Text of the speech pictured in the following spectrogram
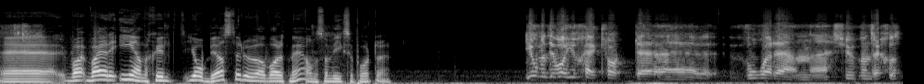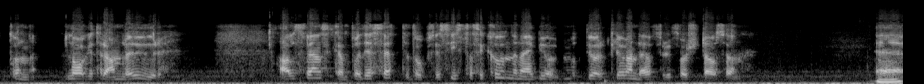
Eh, vad, vad är det enskilt jobbigaste du har varit med om som Vik-supporter? Jo, men det var ju självklart eh, våren eh, 2017 laget ramlade ur allsvenskan på det sättet också. Sista sekunderna i Björ- mot Björklöven där för det första och sen eh,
